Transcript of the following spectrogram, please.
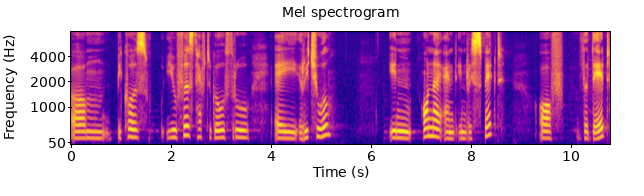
um, because you first have to go through a ritual in honor and in respect of the dead.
